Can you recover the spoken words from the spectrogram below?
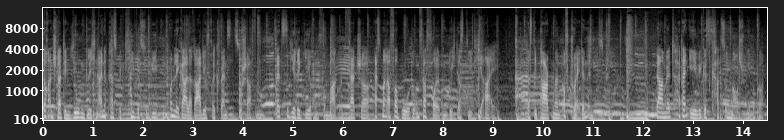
Doch anstatt den Jugendlichen eine Perspektive zu bieten und legale Radiofrequenzen zu schaffen, setzte die Regierung von Margaret Thatcher erstmal auf Verbote und Verfolgung durch das DTI, das Department of Trade and Industry. Damit hat ein ewiges Katz-und-Maus-Spiel begonnen,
